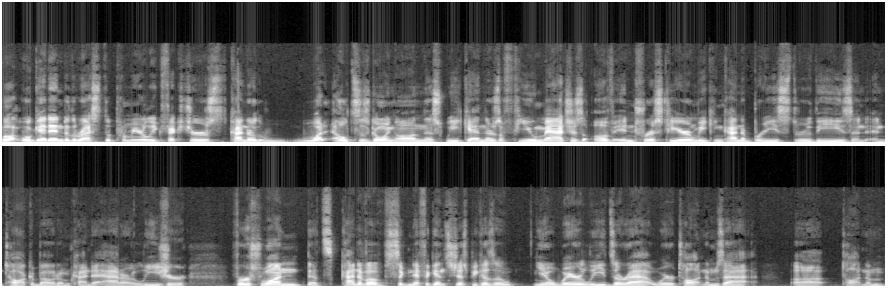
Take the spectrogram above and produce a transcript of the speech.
But we'll get into the rest of the Premier League fixtures, kind of what else is going on this weekend. There's a few matches of interest here, and we can kind of breeze through these and, and talk about them kind of at our leisure. First one that's kind of of significance just because of you know where Leeds are at, where Tottenham's at. Uh, Tottenham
